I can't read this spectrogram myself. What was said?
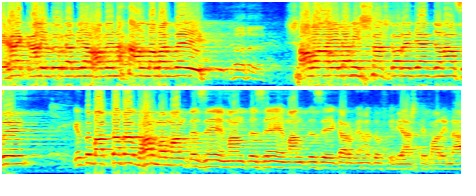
এখানে কালী দুর্গা দিয়ে আর হবে না, আল্লাহ লাগবে। সবাই এটা বিশ্বাস করে যে একজন আছে, কিন্তু বাপদাদার ধর্ম মানতেছে মানতেছে মানতেছে এই কারণে হয়তো ফিরে আসতে পারে না।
